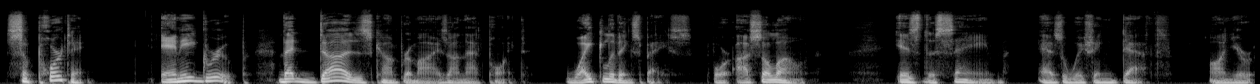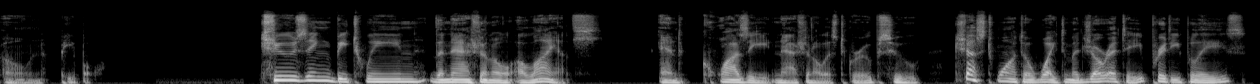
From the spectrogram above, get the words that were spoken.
supporting any group that does compromise on that point, white living space for us alone, is the same as wishing death on your own people. Choosing between the National Alliance and quasi-nationalist groups who just want a white majority, pretty please,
